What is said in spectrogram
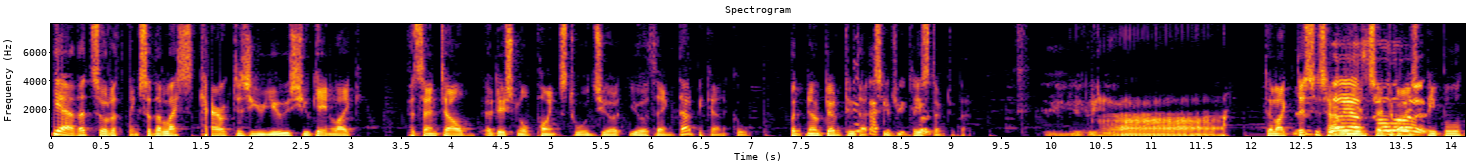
yeah that sort of thing. So the less characters you use, you gain like percentile additional points towards your your thing. That'd be kind of cool. But no, don't do that, that CG. Please good. don't do that. They're like, this is how Yeah, we yeah, incentivize people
